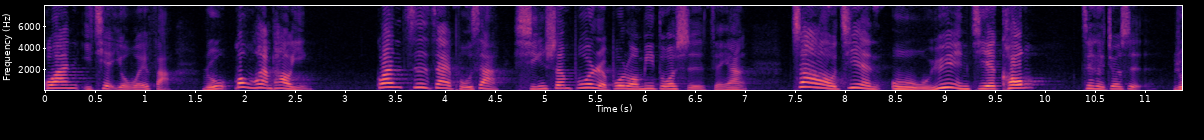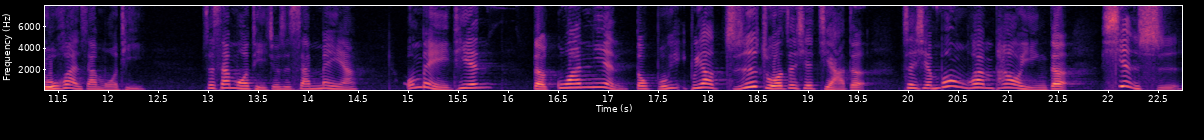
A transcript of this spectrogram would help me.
观一切有为法，如梦幻泡影；观自在菩萨行深般若波罗蜜多时，怎样？照见五蕴皆空。这个就是如幻三摩提。这三摩提就是三昧呀。我每天的观念都不不要执着这些假的。这些梦幻泡影的现实，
